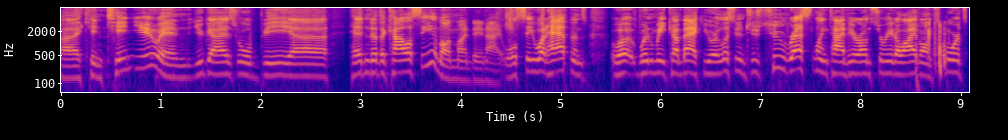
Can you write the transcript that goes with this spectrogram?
uh, continue, and you guys will be uh, heading to the Coliseum on Monday night. We'll see what happens when we come back. You are listening to Two Wrestling Time here on Cerrito Live on Sports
